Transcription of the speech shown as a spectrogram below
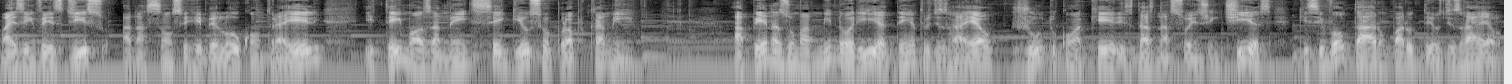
mas em vez disso, a nação se rebelou contra ele e teimosamente seguiu seu próprio caminho. Apenas uma minoria dentro de Israel, junto com aqueles das nações gentias que se voltaram para o Deus de Israel.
